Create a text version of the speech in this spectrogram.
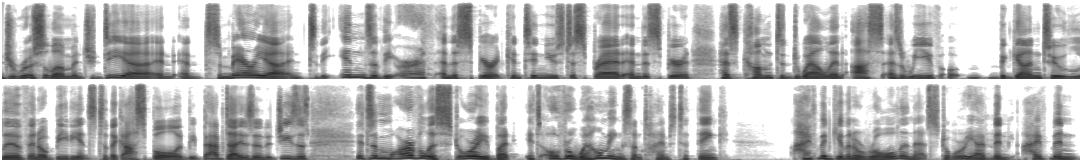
Jerusalem and Judea and, and Samaria and to the ends of the earth. And the Spirit continues to spread, and the Spirit has come to dwell in us as we've uh, begun to live in obedience to the gospel and be baptized into Jesus. It's a marvelous story, but it's overwhelming sometimes to think I've been given a role in that story. I've been mm-hmm. I've been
